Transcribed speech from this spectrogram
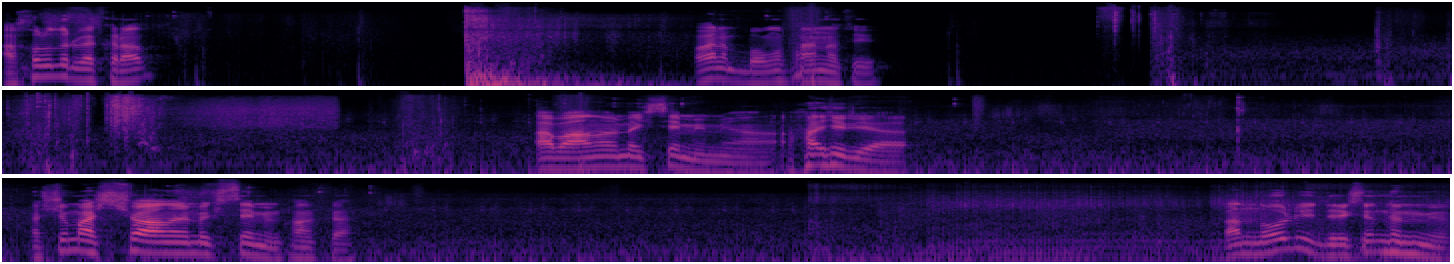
Akıl olur be kral. Bakın bomba falan atıyor. Abi an ölmek istemiyorum ya. Hayır ya. Ya şu maçta şu an ölmek istemiyorum kanka. Lan ne oluyor? Direksiyon dönmüyor.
